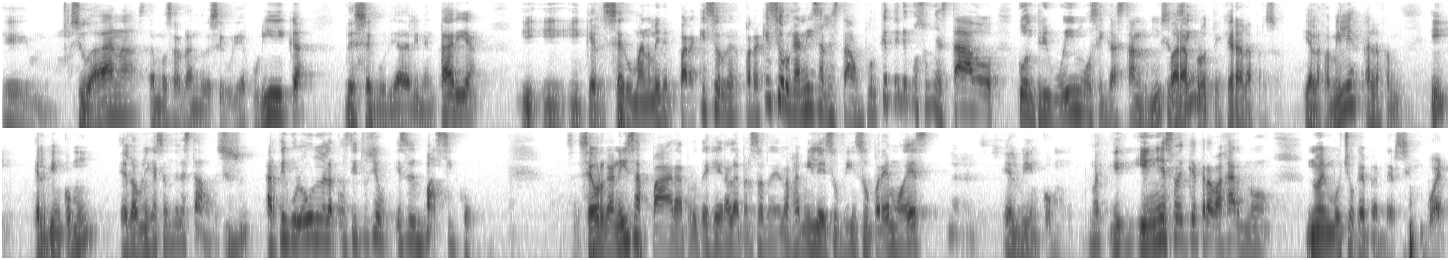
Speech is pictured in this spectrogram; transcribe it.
eh, ciudadana, estamos hablando de seguridad jurídica, de seguridad alimentaria, y, que el ser humano, miren, ¿para qué, se ¿para qué se organiza el Estado? ¿Por qué tenemos un Estado? Contribuimos y gastando. Muy Para proteger a la persona. ¿Y a la familia? A la familia. Y el bien común es la obligación del Estado. Eso es artículo 1 de la Constitución. Eso es básico. Se organiza para proteger a la persona y a la familia y su fin supremo es el bien común. Y, en eso hay que trabajar, no, no hay mucho que perderse. Bueno,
